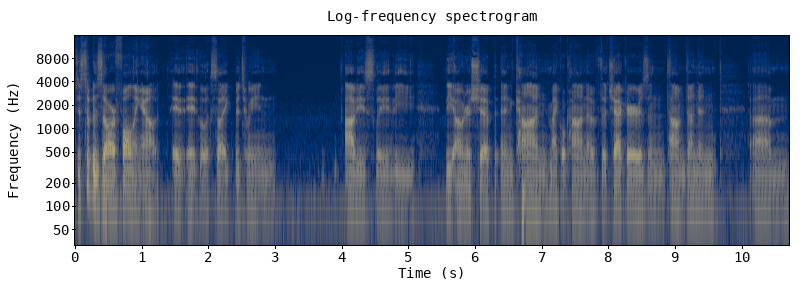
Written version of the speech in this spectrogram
just a bizarre falling out. It, it looks like between obviously the the ownership and Kahn Michael Kahn of the Checkers and Tom Dundon. Um,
